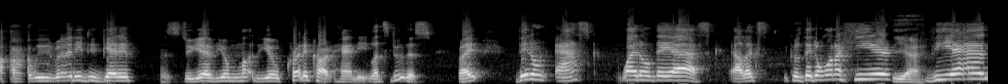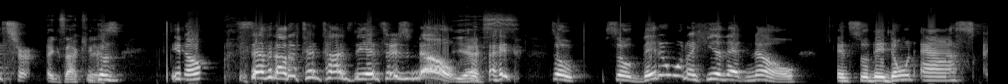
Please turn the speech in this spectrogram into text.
are we ready to get it? Do you have your your credit card handy? Let's do this, right? They don't ask. Why don't they ask, Alex? Because they don't want to hear yeah. the answer. Exactly. Because you know, seven out of ten times the answer is no. Yes. Right? So so they don't want to hear that no and so they don't ask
